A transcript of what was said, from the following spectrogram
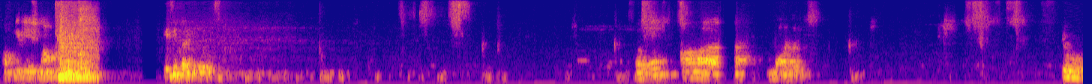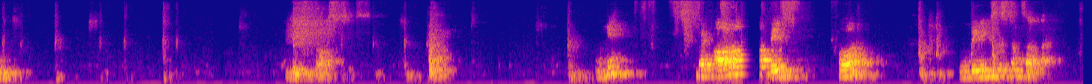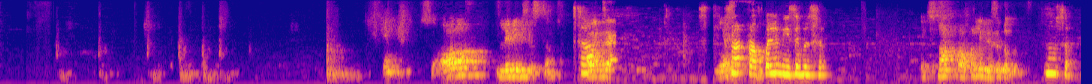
application of physical tools okay or uh, models to these processes. Okay, but all of this for living systems are like. Okay, so all of living systems. How Sir, exactly? it's Yes, not properly visible, sir. it's not properly visible. No, sir.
